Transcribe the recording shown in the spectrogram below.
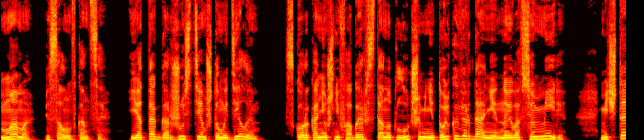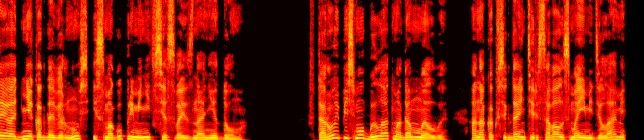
«Мама», — писал он в конце, — «я так горжусь тем, что мы делаем. Скоро конюшни Фабер станут лучшими не только в Вердании, но и во всем мире. Мечтаю о дне, когда вернусь и смогу применить все свои знания дома». Второе письмо было от мадам Мелвы. Она, как всегда, интересовалась моими делами,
